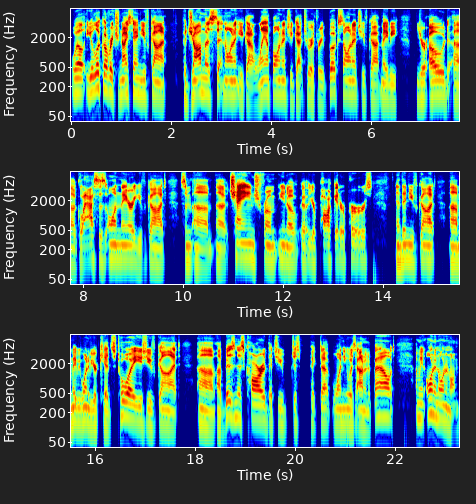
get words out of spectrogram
Well, you look over at your nightstand, you've got pajamas sitting on it, you've got a lamp on it, you've got two or three books on it, you've got maybe your owed uh, glasses on there, you've got some um, uh, change from you know uh, your pocket or purse, and then you've got uh, maybe one of your kids' toys, you've got uh, a business card that you just picked up when you was out and about. I mean, on and on and on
